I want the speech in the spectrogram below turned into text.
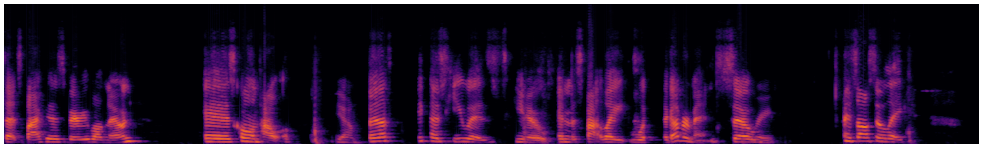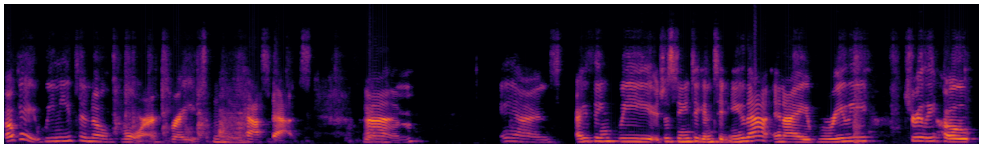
that's black that is very well known is Colin Powell. Yeah. But that's because he was, you know, in the spotlight with the government. So Great. it's also like, okay, we need to know more, right? Mhm. Past that. Yeah. Um, and I think we just need to continue that. And I really, truly hope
